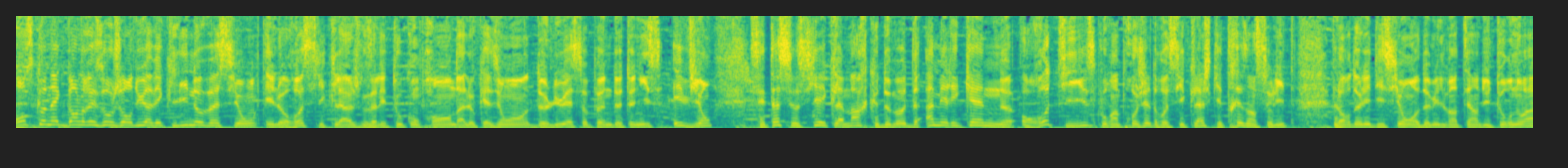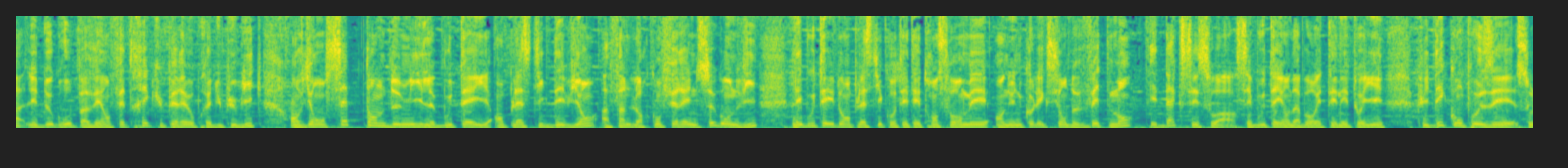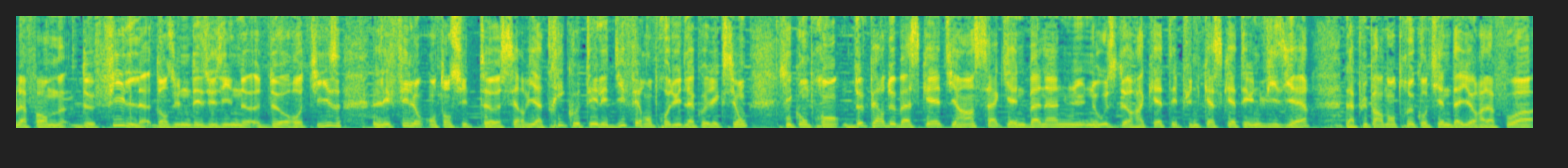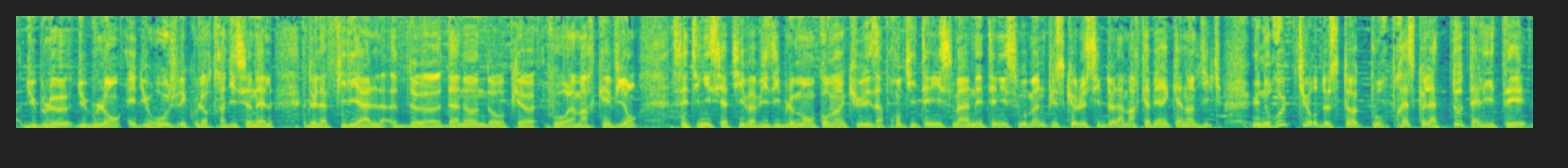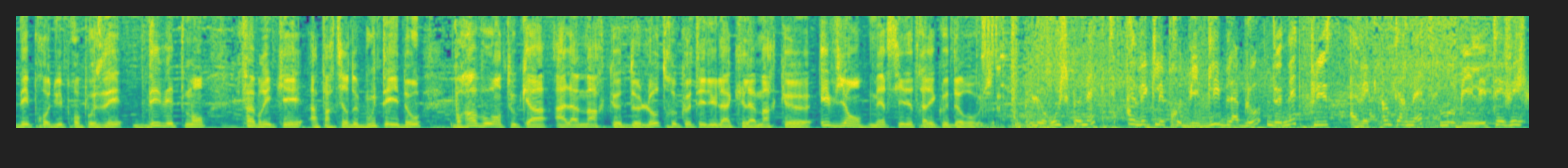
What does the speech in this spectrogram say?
On se connecte dans le réseau aujourd'hui avec l'innovation et le recyclage. Vous allez tout comprendre à l'occasion de l'US Open de tennis. Evian s'est associé avec la marque de mode américaine Rotiz pour un projet de recyclage qui est très insolite. Lors de l'édition 2021 du tournoi, les deux groupes avaient en fait récupéré auprès du public environ 72 000 bouteilles en plastique d'Evian afin de leur conférer une seconde vie. Les bouteilles d'eau en plastique ont été transformées en une collection de vêtements et d'accessoires. Ces bouteilles ont d'abord été nettoyées puis décomposées sous la forme de fils dans une des usines de Rotiz. Les fils ont ensuite euh, servi à tricoter les différents produits de la collection qui comprend deux paires de baskets, il y a un sac, il y a une banane, une housse de raquettes et puis une casquette et une visière. La plupart d'entre eux contiennent d'ailleurs à la fois du bleu, du blanc et du rouge, les couleurs traditionnelles de la filiale de Danone, donc euh, pour la marque Evian. Cette initiative a visiblement convaincu les apprentis tennisman et tenniswoman puisque le site de la marque américaine indique une rupture de stock pour presque la totalité des produits proposés, des vêtements fabriqués à partir de bouteilles d'eau. Bravo en tout cas à la marque de l'autre côté du lac, la marque Evian. Merci d'être à l'écoute de Rouge. Le Rouge Connect avec les produits Bliblablo de Net Plus avec Internet, mobile et TV.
